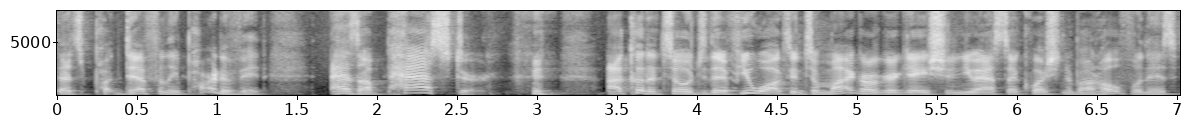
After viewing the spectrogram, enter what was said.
That's p- definitely part of it. As a pastor, I could have told you that if you walked into my congregation and you asked that question about hopefulness,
